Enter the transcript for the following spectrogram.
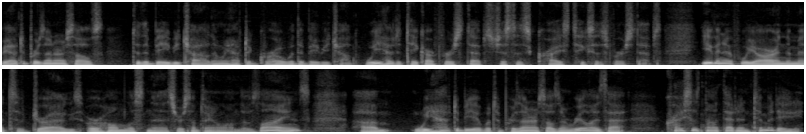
We have to present ourselves to the baby child and we have to grow with the baby child. We have to take our first steps just as Christ takes his first steps. Even if we are in the midst of drugs or homelessness or something along those lines, um, we have to be able to present ourselves and realize that Christ is not that intimidating.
